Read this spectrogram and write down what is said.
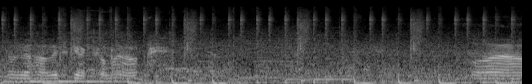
I don't know how this is gonna come out. Wow.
